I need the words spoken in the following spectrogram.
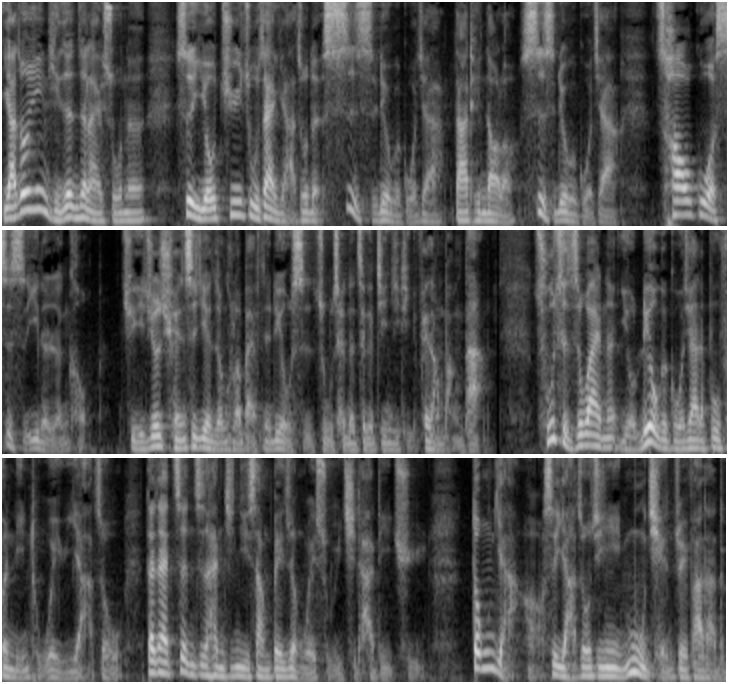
亚洲经济体认真来说呢，是由居住在亚洲的四十六个国家，大家听到了，四十六个国家。超过四十亿的人口，也就是全世界人口的百分之六十组成的这个经济体非常庞大。除此之外呢，有六个国家的部分领土位于亚洲，但在政治和经济上被认为属于其他地区。东亚啊是亚洲经济目前最发达的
